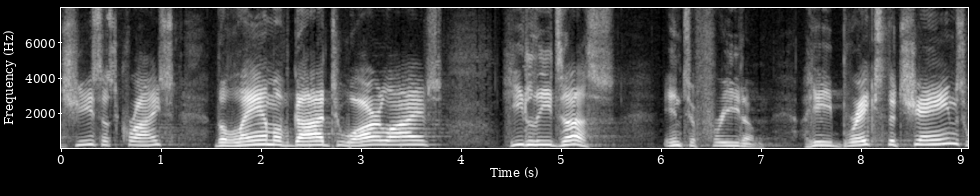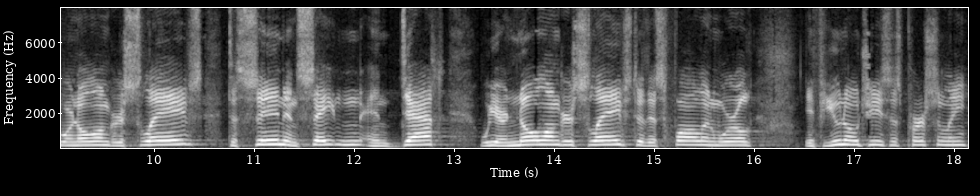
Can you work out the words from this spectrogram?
Jesus Christ, the Lamb of God, to our lives, He leads us into freedom. He breaks the chains. We're no longer slaves to sin and Satan and death. We are no longer slaves to this fallen world. If you know Jesus personally,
